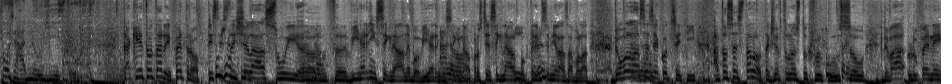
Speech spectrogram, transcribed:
pořádnou jízdu. Tak je to tady. Petro, ty jsi Úžasný. slyšela svůj Ano. uh, výherní signál, nebo výherní Ano. signál, prostě signál, po Vítr. kterém si měla zavolat. Dovolala ses jako třetí a to se stalo, takže v tuhle tu chvilku Super. jsou dva lupeny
